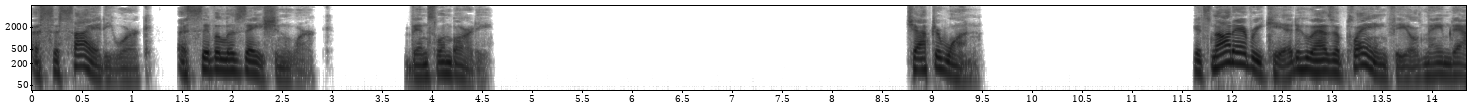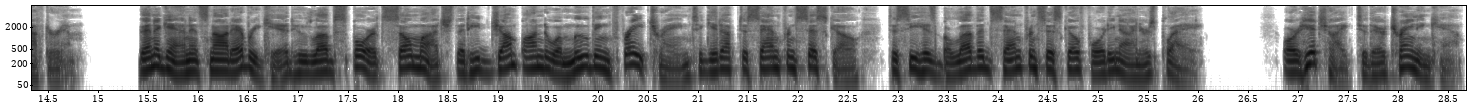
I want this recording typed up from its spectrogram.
a society work, a civilization work. Vince Lombardi. Chapter 1 It's not every kid who has a playing field named after him. Then again, it's not every kid who loves sports so much that he'd jump onto a moving freight train to get up to San Francisco to see his beloved San Francisco 49ers play, or hitchhike to their training camp,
